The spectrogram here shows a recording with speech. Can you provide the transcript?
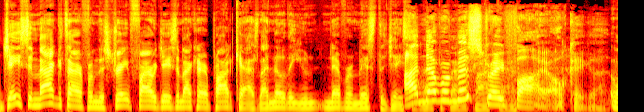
Jason McIntyre from the Straight Fire Jason McIntyre podcast, I know that you never missed the Jason. I never McIntyre missed podcast. straight fire. Okay, good. Well,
